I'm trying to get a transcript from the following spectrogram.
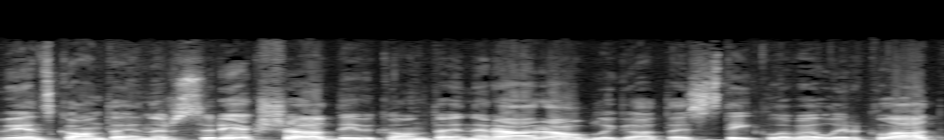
viens konteiners ir iekšā, divi konteineri ārā, obligātais stikla vēl ir klāt,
